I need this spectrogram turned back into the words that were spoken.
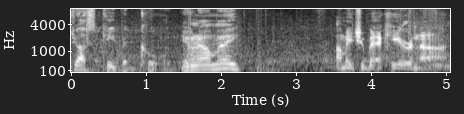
Just keep it cool. You know me? I'll meet you back here anon.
